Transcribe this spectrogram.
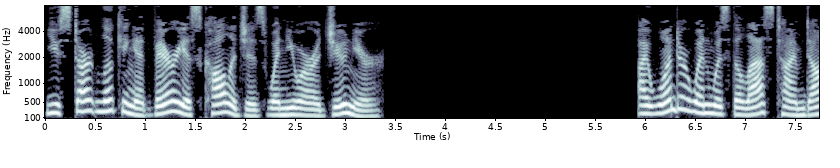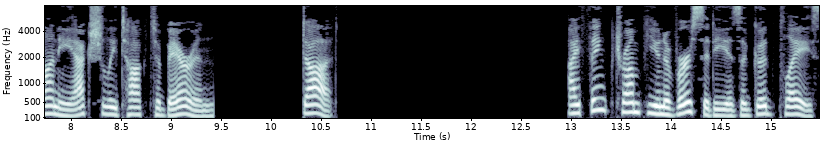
You start looking at various colleges when you are a junior. I wonder when was the last time Donnie actually talked to Barron. Dot. I think Trump University is a good place.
